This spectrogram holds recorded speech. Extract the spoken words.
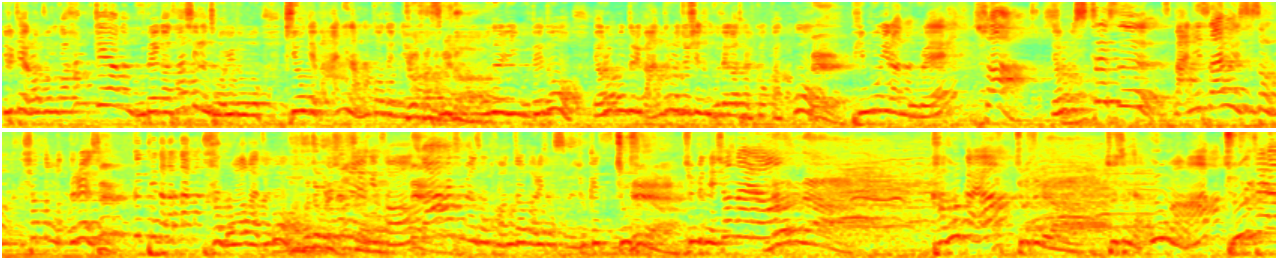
이렇게 여러분과 함께하는 무대가 사실은 저희도 기억에 많이 남거든요. 그렇습니다. 오늘 이 무대도 여러분들이 만들어주시는 무대가 될 것 같고 네. 비몽이란 노래 쏴 여러분 스트레스 많이 쌓여 있으셨던 것들을 손끝에다가 딱 다 모아가지고 아, 던져버리시죠. 하늘을 향해서 네. 쏴 하시면서 던져버리셨으면 좋겠습니다. 좋습니다. 준비되셨나요? 좋습니다. 가볼까요? 좋습니다. 좋습니다. 음악 주세요.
